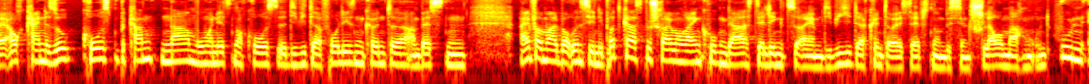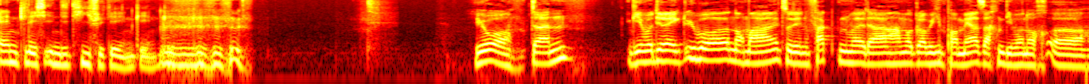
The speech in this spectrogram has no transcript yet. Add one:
Weil auch keine so großen bekannten Namen, wo man jetzt noch groß äh, die Vita vorlesen könnte. Am besten einfach mal bei uns hier in die Podcast-Beschreibung reingucken. Da ist der Link zu IMDb. Da könnt ihr euch selbst noch ein bisschen schlau machen und unendlich in die Tiefe gehen. gehen, gehen. jo, dann gehen wir direkt über nochmal zu den Fakten, weil da haben wir, glaube ich, ein paar mehr Sachen, die wir noch äh,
